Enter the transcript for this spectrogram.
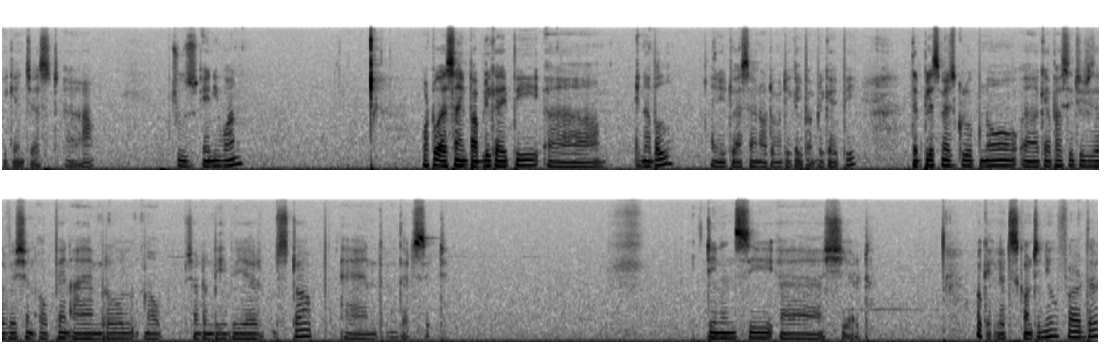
we can just uh, choose anyone. Auto assign public IP uh, enable. I need to assign automatically public IP the placements group no uh, capacity reservation open. IAM role no shutdown behavior stop and that's it. Tenancy uh, shared. Okay let's continue further.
